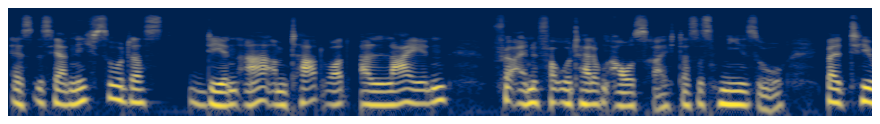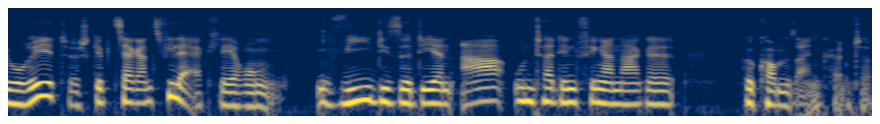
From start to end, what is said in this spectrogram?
es ist ja nicht so, dass DNA am Tatort allein für eine Verurteilung ausreicht. Das ist nie so. Weil theoretisch gibt es ja ganz viele Erklärungen, wie diese DNA unter den Fingernagel gekommen sein könnte.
